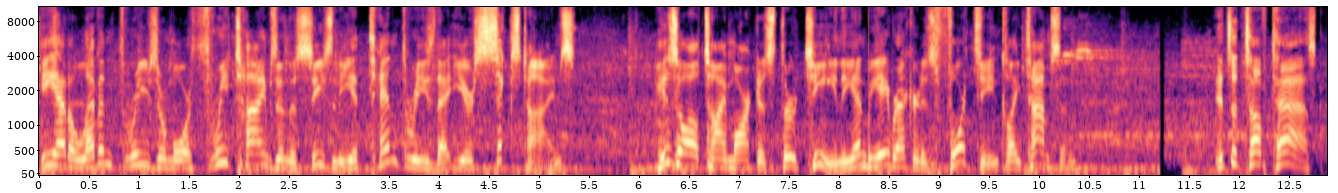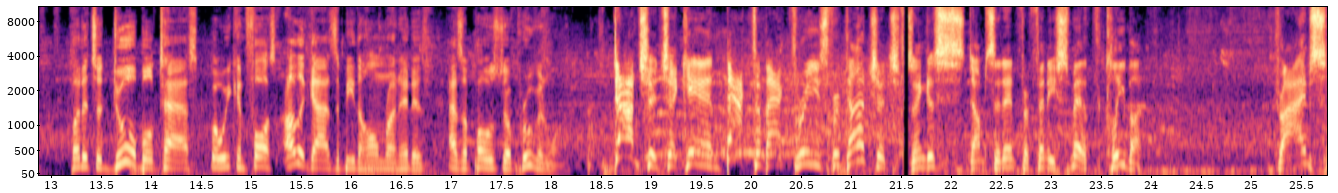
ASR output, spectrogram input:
He had 11 threes or more three times in the season. He had 10 threes that year six times. His all-time mark is 13. The NBA record is 14. Klay Thompson. It's a tough task, but it's a doable task where we can force other guys to be the home run hitters as opposed to a proven one. Doncic again, back-to-back threes for Doncic. Zingis dumps it in for Finney Smith. Kleber drives,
